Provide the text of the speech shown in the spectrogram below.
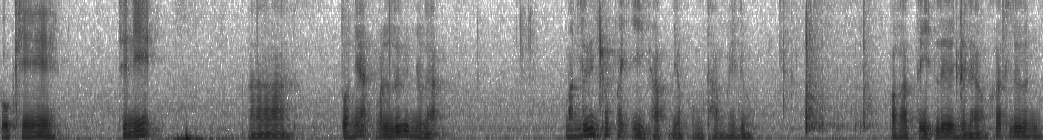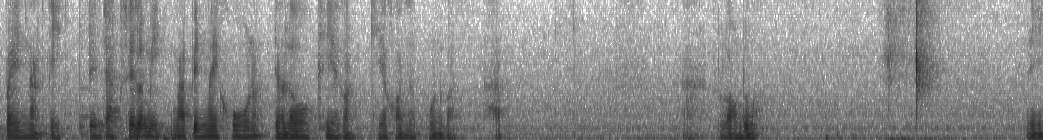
โอเค ทีนี้อ่าตัวเนี้ยมันลื่นอยู่แล้ว มันลื่นเข้าไปอีกครับ เดี๋ยวผมทำให้ดู ปกติลื่นอยู่แล้วก็ลื่นไปหนักอีก เป็นจากเซรามิกมาเป็นไมโครเนาะเดี๋ยวเราเคลียร์ก่อนเคลียร์คอนสปูลก่อนนะครับอาลองดู นี่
